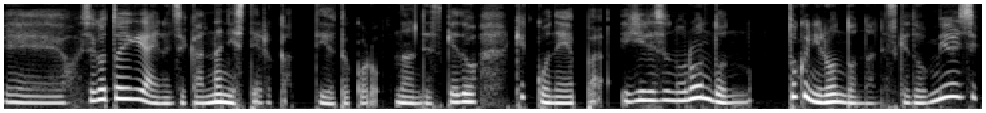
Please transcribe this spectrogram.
えー、仕事以外の時間何してるかっていうところなんですけど結構ねやっぱイギリスのロンドンの特にロンドンなんですけどミュージ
